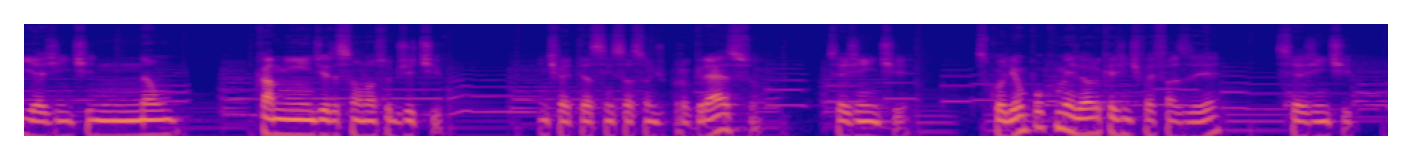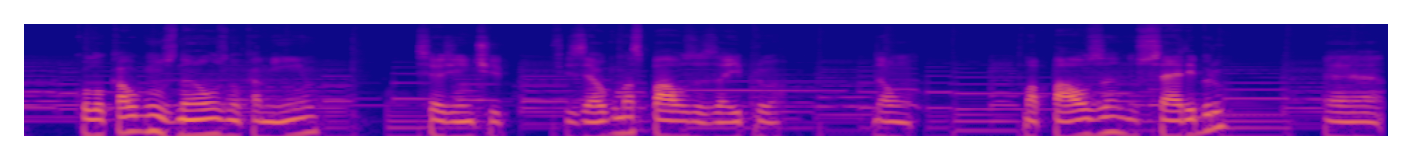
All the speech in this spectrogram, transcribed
e a gente não caminha em direção ao nosso objetivo. A gente vai ter a sensação de progresso se a gente escolher um pouco melhor o que a gente vai fazer, se a gente colocar alguns nãos no caminho, se a gente fizer algumas pausas aí pro dar um, uma pausa no cérebro é,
